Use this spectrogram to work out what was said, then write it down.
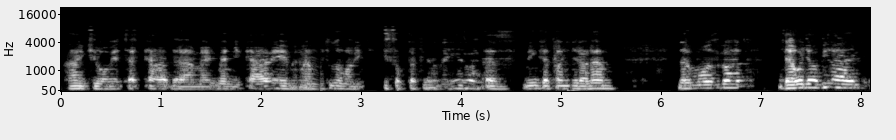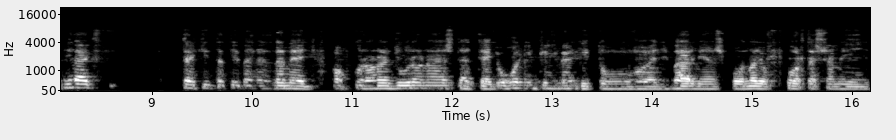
hány kilométer kábel, meg mennyi kávé, meg nem tudom, amik ki szoktak lenni írva, ez minket annyira nem, nem mozgat. De hogy a világ, világ tekintetében ez nem egy akkora nagy duranás, tehát egy olimpiai megnyitó, vagy bármilyen sport, nagyobb sportesemény,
